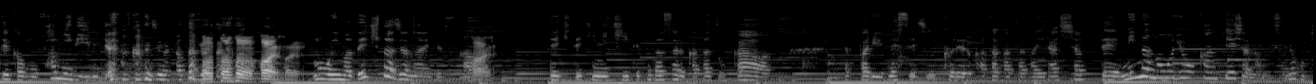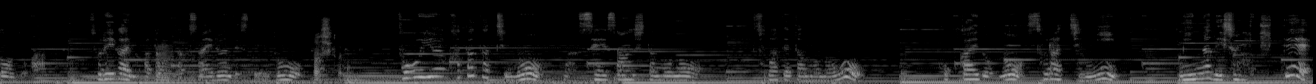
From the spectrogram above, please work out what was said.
ていうかもうファミリーみたいな感じの方々 はいはい。もう今できたじゃないですか、はい。定期的に聞いてくださる方とかぱりメッセージくれる方々がいらっしゃってみんな農業関係者なんですよねほとんどが。それ以外の方もたくさんいるんですけれど確かに。そういう方たちの、まあ、生産したもの育てたものを北海道の空地にみんなで一緒に来て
